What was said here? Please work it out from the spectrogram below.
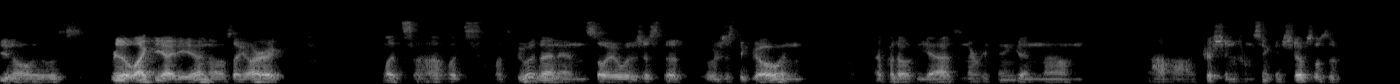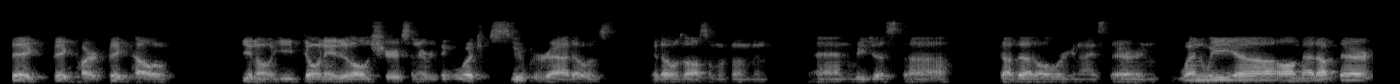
you know it was really liked the idea and I was like all right let's uh let's let's do it then. And so it was just a it was just a go and I put out the ads and everything and um uh Christian from Sinking Ships was a big big part big help. You know he donated all the shirts and everything which was super rad. That was that was awesome of him and and we just uh got that all organized there. And when we uh, all met up there,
